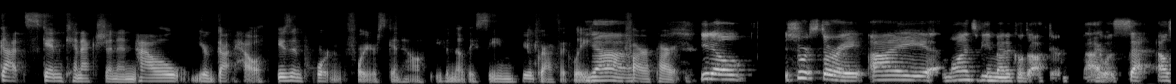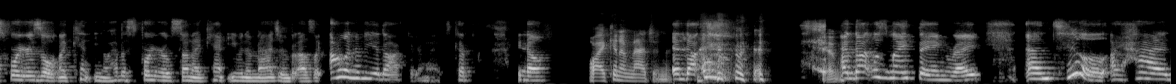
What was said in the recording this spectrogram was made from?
gut skin connection and how your gut health is important for your skin health, even though they seem geographically yeah. far apart. You know, short story i wanted to be a medical doctor. I was set. I was four years old and i can't you know have a four year old son i can't even imagine but i was like i want to be a doctor and i kept you know. Well i can imagine. And that and that was my thing, right? Until I had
